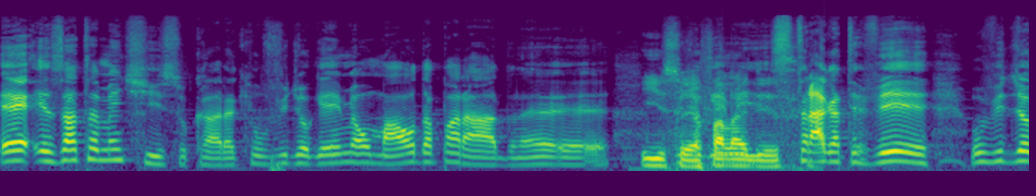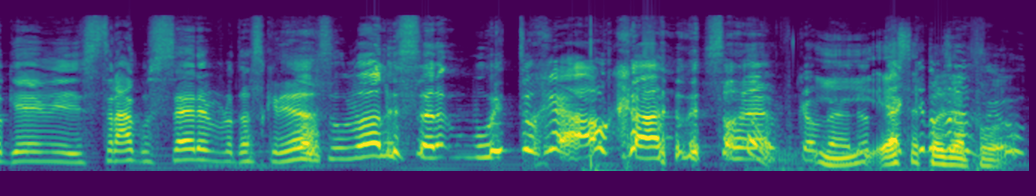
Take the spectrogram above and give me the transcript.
é exatamente isso, cara. Que o videogame é o mal da parada, né? É, isso, eu ia falar disso. Estraga a TV, o videogame estraga o cérebro das crianças. Mano, isso era muito real, cara, nessa Não, época, e velho. Até essa, por exemplo,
